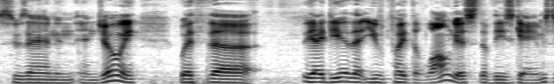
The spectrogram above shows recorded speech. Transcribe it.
Suzanne, and, and Joey, with the the idea that you've played the longest of these games.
